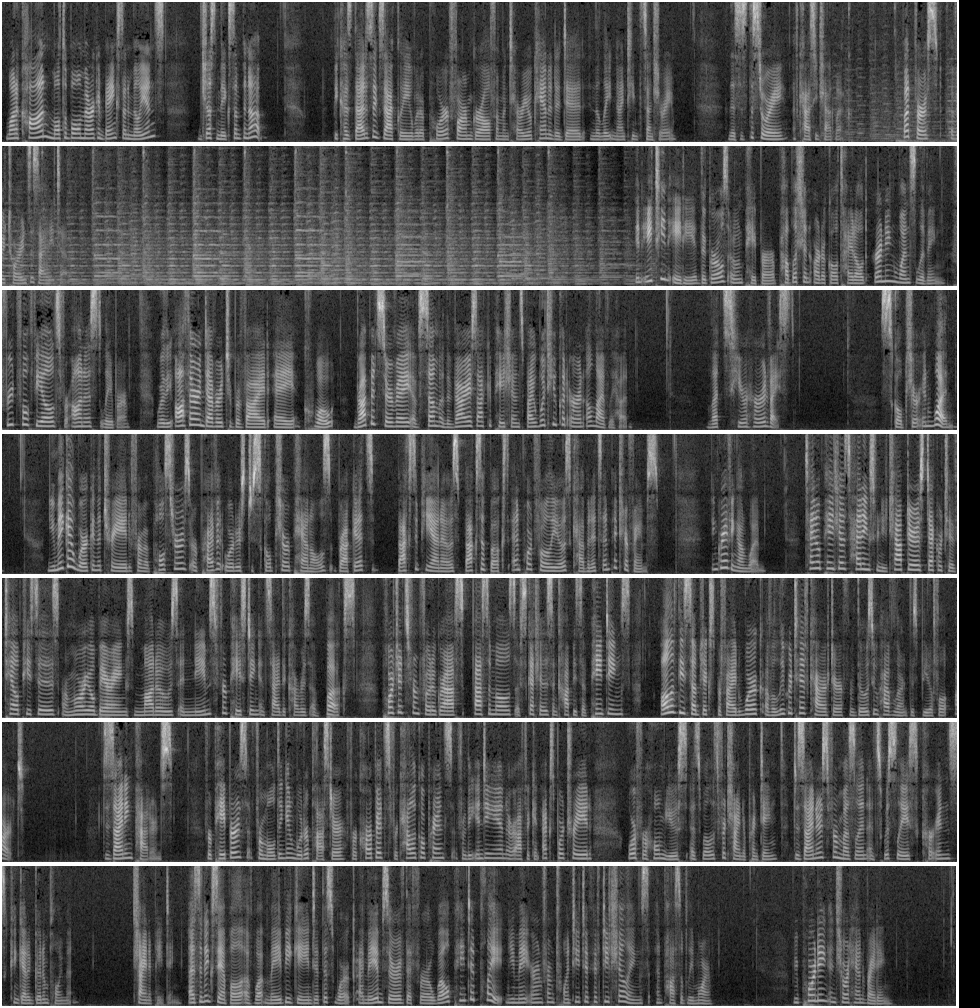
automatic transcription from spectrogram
Want to con multiple American banks and millions? Just make something up. Because that is exactly what a poor farm girl from Ontario, Canada did in the late 19th century. This is the story of Cassie Chadwick. But first, a Victorian Society tip. In 1880, the Girl's Own paper published an article titled Earning One's Living Fruitful Fields for Honest Labor, where the author endeavored to provide a, quote, rapid survey of some of the various occupations by which you could earn a livelihood. Let's hear her advice. Sculpture in wood. You may get work in the trade from upholsterers or private orders to sculpture panels, brackets, backs of pianos, backs of books, and portfolios, cabinets, and picture frames engraving on wood. Title pages, headings for new chapters, decorative tailpieces, armorial bearings, mottos, and names for pasting inside the covers of books, portraits from photographs, facsimiles of sketches, and copies of paintings. All of these subjects provide work of a lucrative character for those who have learned this beautiful art. Designing patterns. For papers, for molding in wood or plaster, for carpets, for calico prints, for the Indian or African export trade, or for home use, as well as for China printing, designers for muslin and Swiss lace curtains can get a good employment. China painting. As an example of what may be gained at this work, I may observe that for a well painted plate, you may earn from 20 to 50 shillings and possibly more. Reporting and shorthand writing.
